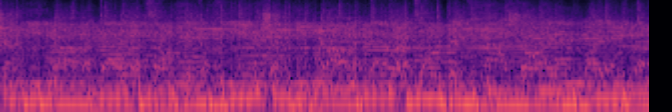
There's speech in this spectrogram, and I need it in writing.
vírusa. A meteor a a vírusa. A máshol nem majd, de mikor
